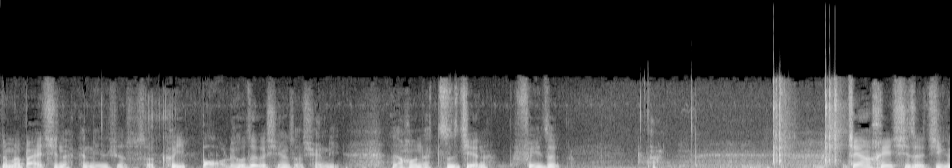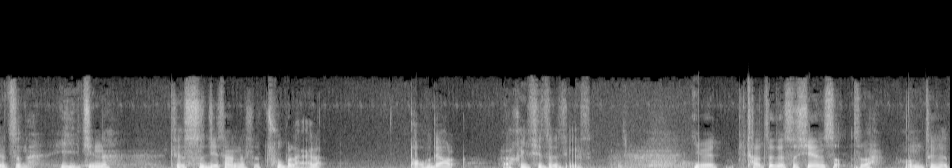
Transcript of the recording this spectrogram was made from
那么白棋呢肯定就是说可以保留这个先手权利，然后呢直接呢飞这个。这样黑棋这几个子呢，已经呢，就实际上呢是出不来了，跑不掉了啊。黑棋这几个子，因为它这个是先手是吧？我们这个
